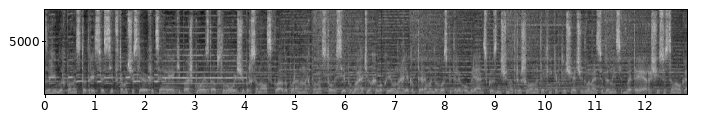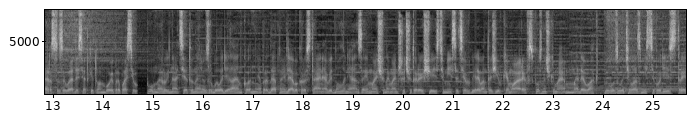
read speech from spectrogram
Загиблих понад 130 осіб, в тому числі офіцери, екіпаж поїзда, обслуговуючий персонал складу, поранених понад 100 осіб, багатьох евакуйовано гелікоптерами до госпіталів у Брянську. Знищено три ешелони техніки, включаючи 12 одиниць БТР, 6 установок РСЗВ, десятки тонн боєприпасів. Повна руйнація тунелю зробила ділянку непридатною для використання. Відновлення займе щонайменше 4-6 місяців. Біля вантажівки МОРФ з позначками Медевак вивозили тіла з місця подій з 3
